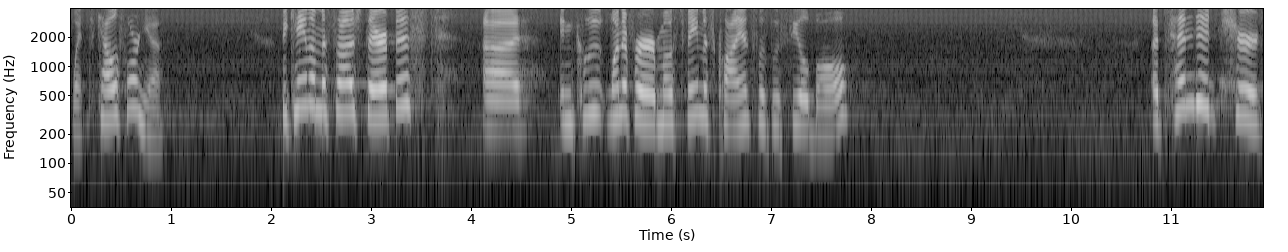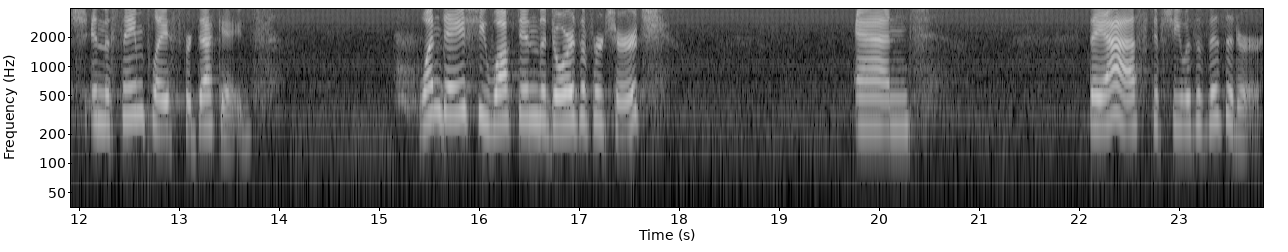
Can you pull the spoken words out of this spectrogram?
went to California. Became a massage therapist. Uh, include, one of her most famous clients was Lucille Ball. Attended church in the same place for decades. One day she walked in the doors of her church and they asked if she was a visitor.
